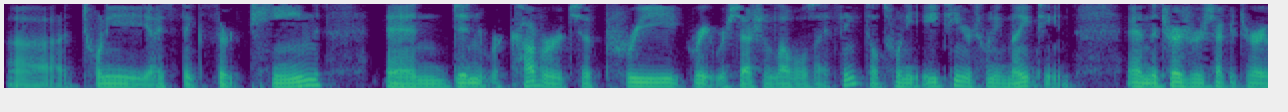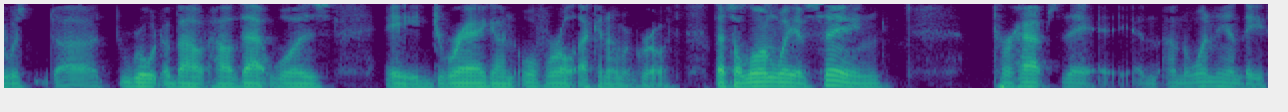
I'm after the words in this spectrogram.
uh, 20 I think 13 and didn't recover to pre Great Recession levels I think till 2018 or 2019 and the Treasury Secretary was uh, wrote about how that was a drag on overall economic growth. That's a long way of saying perhaps they on the one hand they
